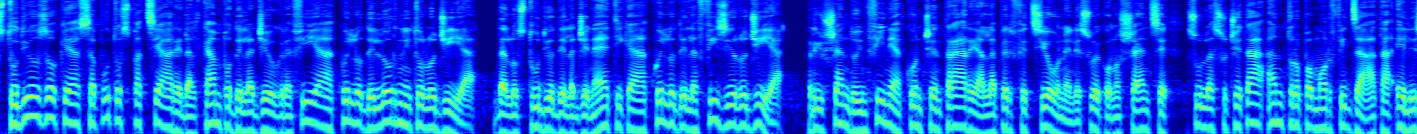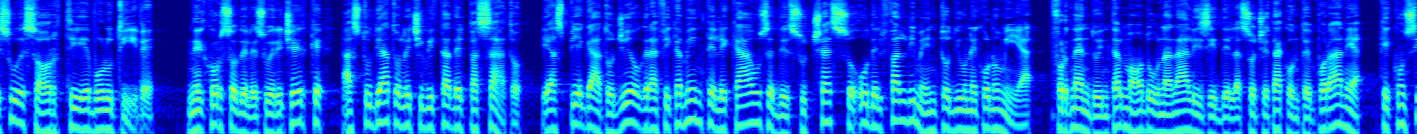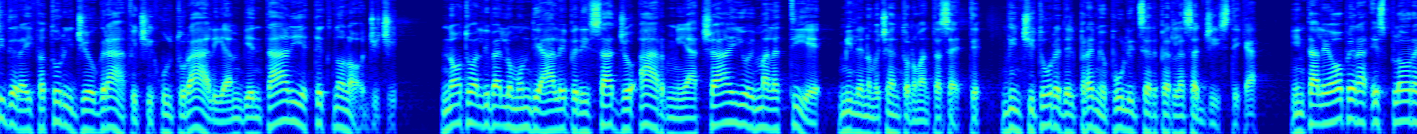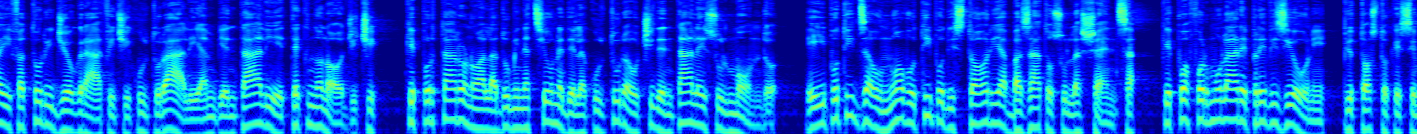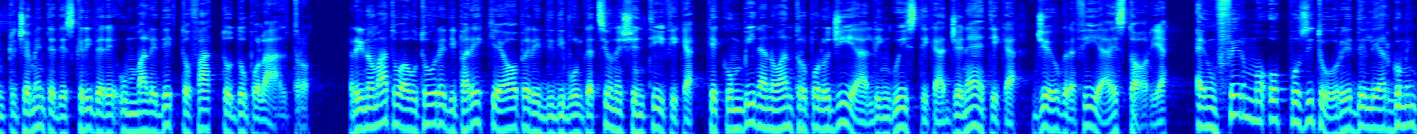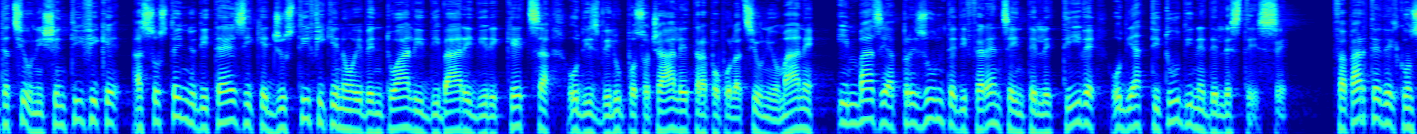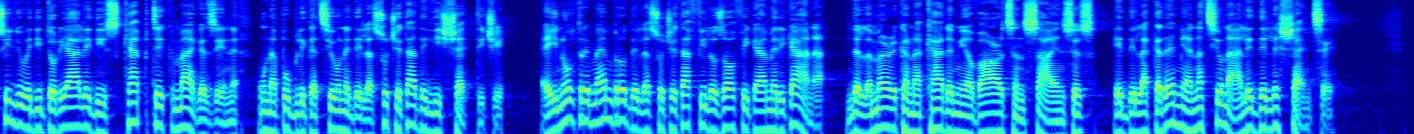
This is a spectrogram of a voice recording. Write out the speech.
Studioso che ha saputo spaziare dal campo della geografia a quello dell'ornitologia, dallo studio della genetica a quello della fisiologia, riuscendo infine a concentrare alla perfezione le sue conoscenze sulla società antropomorfizzata e le sue sorti evolutive. Nel corso delle sue ricerche ha studiato le civiltà del passato e ha spiegato geograficamente le cause del successo o del fallimento di un'economia, fornendo in tal modo un'analisi della società contemporanea che considera i fattori geografici, culturali, ambientali e tecnologici. Noto a livello mondiale per il saggio Armi, acciaio e malattie 1997, vincitore del premio Pulitzer per la saggistica. In tale opera esplora i fattori geografici, culturali, ambientali e tecnologici che portarono alla dominazione della cultura occidentale sul mondo e ipotizza un nuovo tipo di storia basato sulla scienza che può formulare previsioni piuttosto che semplicemente descrivere un maledetto fatto dopo l'altro. Rinomato autore di parecchie opere di divulgazione scientifica che combinano antropologia, linguistica, genetica, geografia e storia, è un fermo oppositore delle argomentazioni scientifiche a sostegno di tesi che giustifichino eventuali divari di ricchezza o di sviluppo sociale tra popolazioni umane in base a presunte differenze intellettive o di attitudine delle stesse. Fa parte del consiglio editoriale di Skeptic Magazine, una pubblicazione della Società degli Scettici. È inoltre membro della Società Filosofica Americana, dell'American Academy of Arts and Sciences e dell'Accademia Nazionale delle Scienze.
